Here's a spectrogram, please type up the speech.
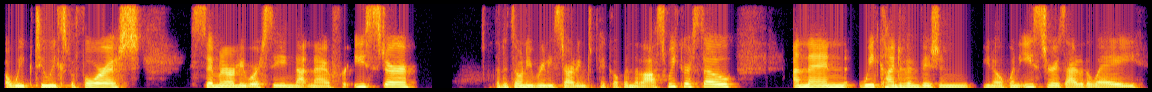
a week, two weeks before it. Similarly, we're seeing that now for Easter, that it's only really starting to pick up in the last week or so. And then we kind of envision, you know, when Easter is out of the way,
